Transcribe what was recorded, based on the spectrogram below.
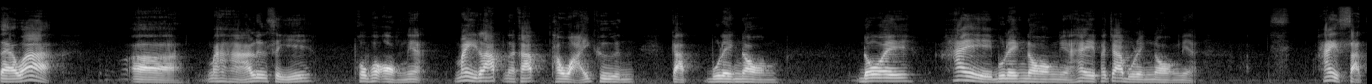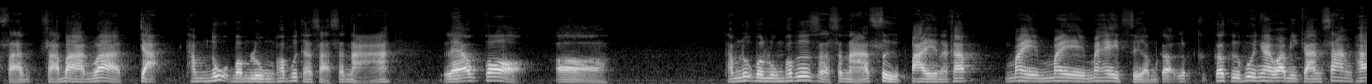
แต่ว่ามหาฤาษีโพพอ่องเนี่ยไม่รับนะครับถวายคืนกับบุเรงนอง โดยให้บุเรงนองเนี่ยให้พระเจ้าบุเรงนองเนี่ยให้สัตย์สาสาบานว่าจะทำนุบำรุงพระพุทธศาสนา แล้วก็ ทำนุบำรุงพระพุทธศาสนาสืบไปนะครับ ไม่ไม่ไม่ให้เสื่อมก็ก็คือพูดง่ายว่ามีการสร้างพระ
